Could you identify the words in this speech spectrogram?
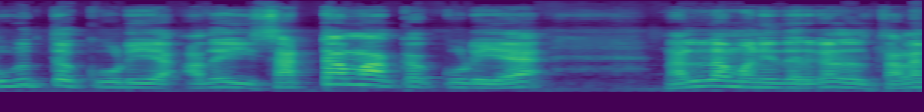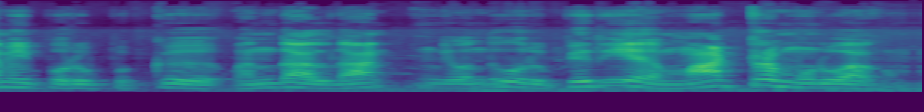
புகுத்தக்கூடிய அதை சட்டமாக்கக்கூடிய நல்ல மனிதர்கள் தலைமை பொறுப்புக்கு வந்தால்தான் இங்கே வந்து ஒரு பெரிய மாற்றம் உருவாகும்.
